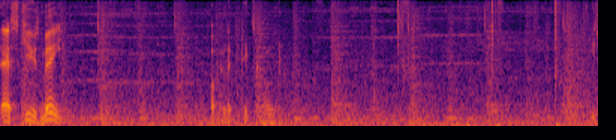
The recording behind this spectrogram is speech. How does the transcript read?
Excuse me. Apocalyptic cold. His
